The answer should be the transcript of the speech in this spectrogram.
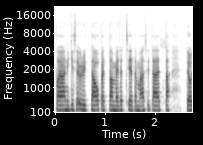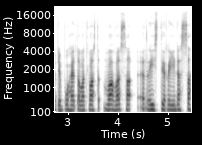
tai ainakin se yrittää opettaa meidät sietämään sitä, että teot ja puheet ovat vasta, vahvassa ristiriidassa.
